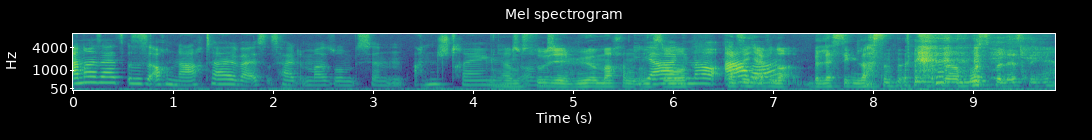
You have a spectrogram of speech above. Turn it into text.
Andererseits ist es auch ein Nachteil, weil es ist halt immer so ein bisschen anstrengend. Ja, musst du dir Mühe machen und Ja, so. genau, Kannst dich aber- einfach nur belästigen lassen. Man muss belästigen.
